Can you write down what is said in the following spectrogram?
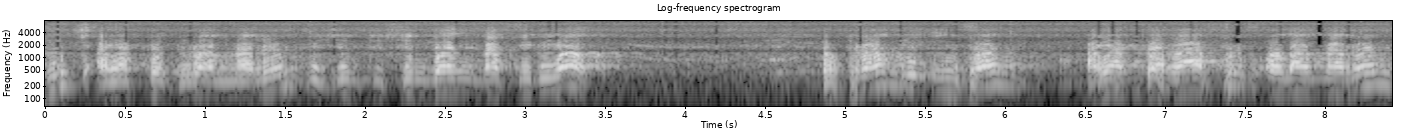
Hiç ayakta duranların üzüntüsünden nasibi yok. Oturan bir insan ayakta rahatsız olanların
